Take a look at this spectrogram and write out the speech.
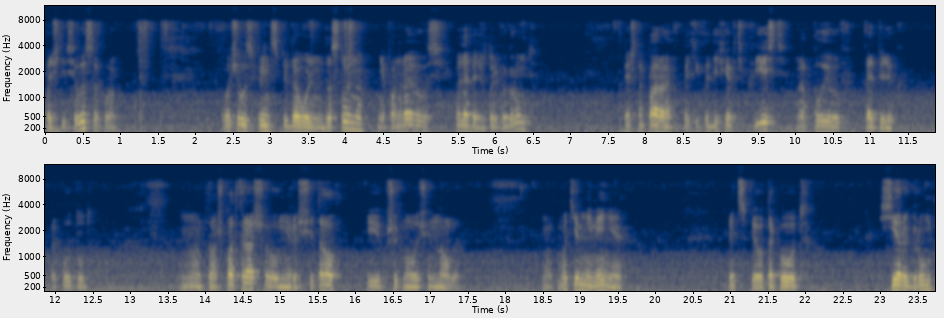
почти все высохло. Получилось, в принципе, довольно достойно, мне понравилось. Это, опять же, только грунт. Конечно, пара каких-то дефектиков есть, наплывов, капелек, как вот тут. Ну, потому что подкрашивал, не рассчитал и пшикнул очень много. Вот. Но тем не менее, в принципе, вот такой вот серый грунт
